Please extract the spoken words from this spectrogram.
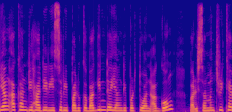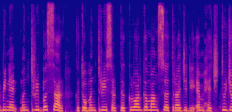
yang akan dihadiri Seri Paduka Baginda yang di-Pertuan Agong, Barisan Menteri Kabinet, Menteri Besar, Ketua Menteri serta keluarga mangsa tragedi MH17.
